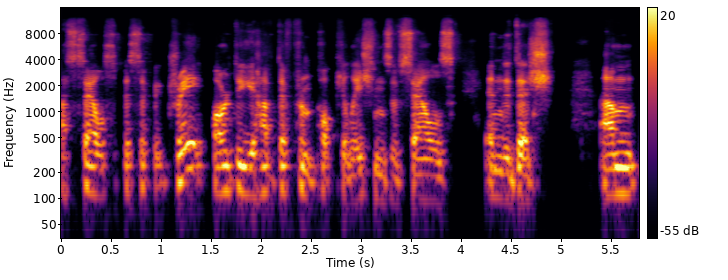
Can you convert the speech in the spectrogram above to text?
a cell specific trait or do you have different populations of cells in the dish? Um,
